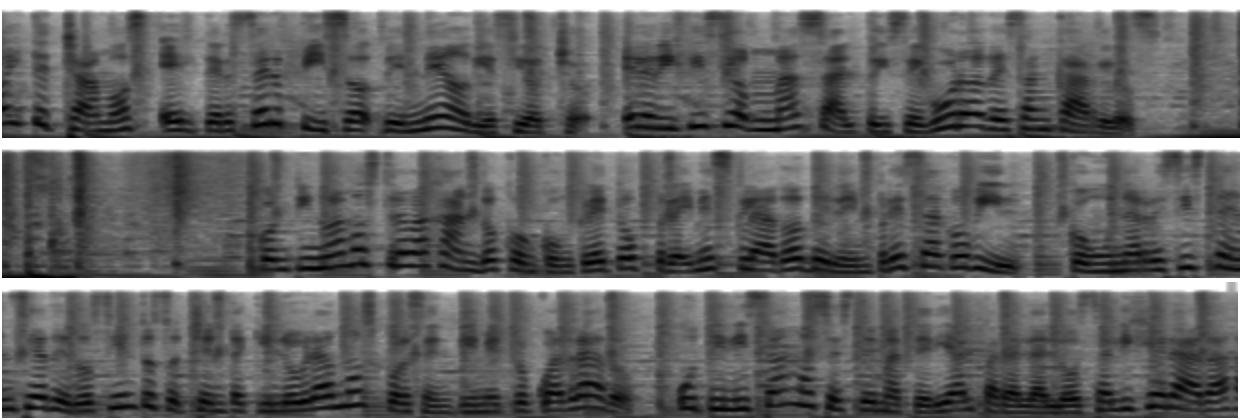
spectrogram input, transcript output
Hoy techamos el tercer piso de Neo 18, el edificio más alto y seguro de San Carlos. Continuamos trabajando con concreto premezclado de la empresa Govil, con una resistencia de 280 kilogramos por centímetro cuadrado. Utilizamos este material para la losa aligerada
